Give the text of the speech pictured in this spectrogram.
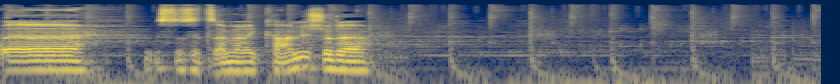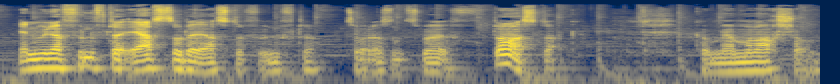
Äh, ist das jetzt amerikanisch oder... Entweder 5.1. oder 1.5.2012. Donnerstag. Können wir mal nachschauen.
